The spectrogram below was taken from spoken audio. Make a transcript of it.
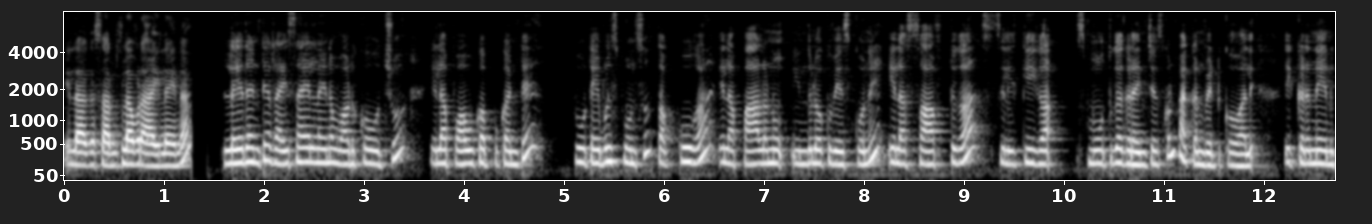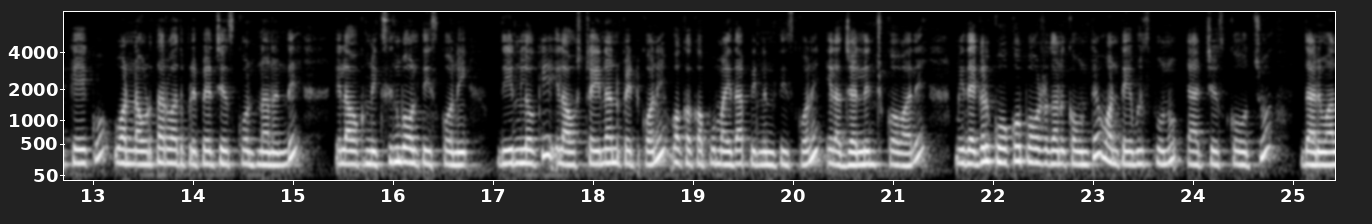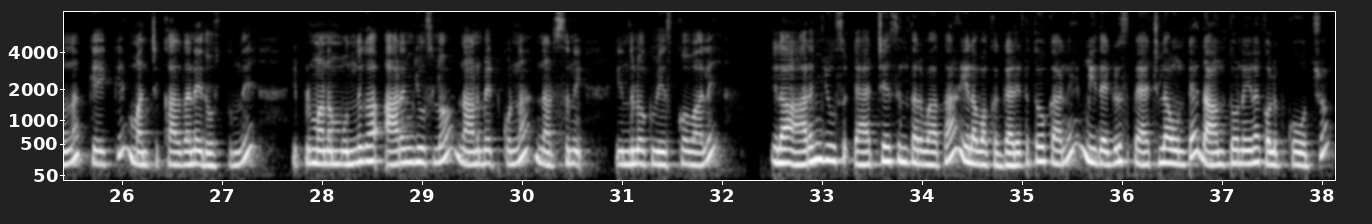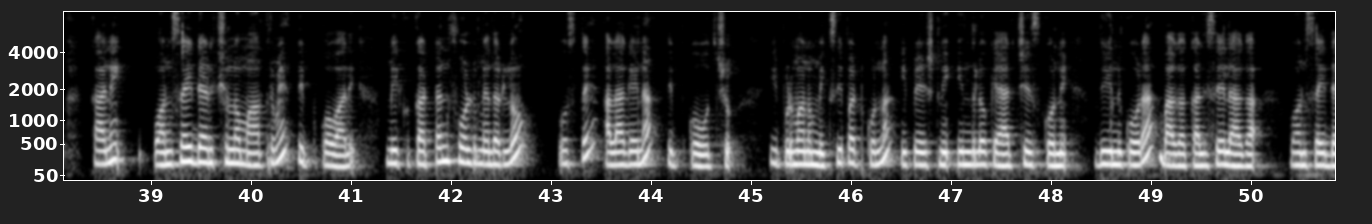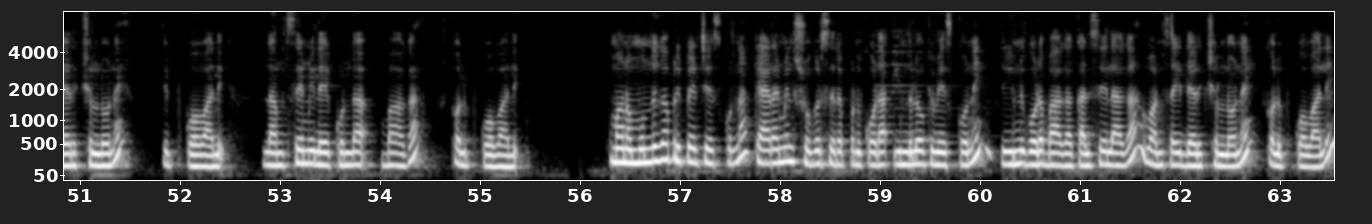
ఇలాగ సన్ఫ్లవర్ ఆయిల్ అయినా? లేదంటే రైస్ ఆయిల్ అయినా వాడుకోవచ్చు. ఇలా పావు కప్పు కంటే టూ టేబుల్ స్పూన్స్ తక్కువగా ఇలా పాలను ఇందులోకి వేసుకొని ఇలా సాఫ్ట్గా సిల్కీగా స్మూత్గా గ్రైండ్ చేసుకొని పక్కన పెట్టుకోవాలి. ఇక్కడ నేను కేకు వన్ అవర్ తర్వాత ప్రిపేర్ చేసుకుంటున్నానండి. ఇలా ఒక మిక్సింగ్ బౌల్ తీసుకొని దీనిలోకి ఇలా ఒక స్ట్రైనర్ని పెట్టుకొని ఒక కప్పు మైదా పిండిని తీసుకొని ఇలా జల్లించుకోవాలి. మీ దగ్గర కోకో పౌడర్ కనుక ఉంటే వన్ టేబుల్ స్పూను యాడ్ చేసుకోవచ్చు. దానివల్ల కేక్కి మంచి కలర్ అనేది వస్తుంది. ఇప్పుడు మనం ముందుగా ఆరెంజ్ జ్యూస్లో నానబెట్టుకున్న నట్స్ని ఇందులోకి వేసుకోవాలి. ఇలా ఆరెంజ్ జ్యూస్ యాడ్ చేసిన తర్వాత ఇలా ఒక గరిటతో కానీ మీ దగ్గర స్పాచ్లా ఉంటే దాంతోనైనా కలుపుకోవచ్చు. కానీ వన్ సైడ్ డైరెక్షన్లో మాత్రమే తిప్పుకోవాలి. మీకు కట్ అండ్ ఫోల్డ్ మెథడ్లో వస్తే అలాగైనా తిప్పుకోవచ్చు. ఇప్పుడు మనం మిక్సీ పట్టుకున్న ఈ పేస్ట్ని ఇందులోకి యాడ్ చేసుకొని దీన్ని కూడా బాగా కలిసేలాగా వన్ సైడ్ డైరెక్షన్లోనే తిప్పుకోవాలి. లంప్స్ ఏమీ లేకుండా బాగా కలుపుకోవాలి. మనం ముందుగా ప్రిపేర్ చేసుకున్న క్యారమిల్ షుగర్ సిరప్ను కూడా ఇందులోకి వేసుకొని దీన్ని కూడా బాగా కలిసేలాగా వన్ సైడ్ డైరెక్షన్లోనే కలుపుకోవాలి.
